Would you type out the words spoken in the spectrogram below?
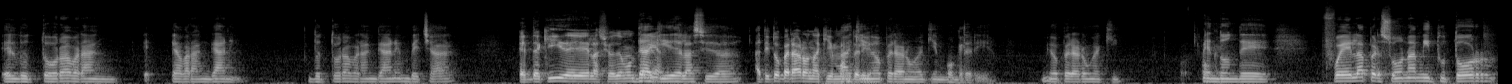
el doctor Abraham, eh, Abraham Ganen, doctor Abraham Ganen Bechar, ¿Es de aquí, de la ciudad de de Montería? aquí de la ciudad. ¿A ti te operaron aquí en Aquí Montería? me operaron aquí en. Montería. Me operaron aquí. En donde fue la persona, mi tutor,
